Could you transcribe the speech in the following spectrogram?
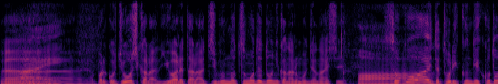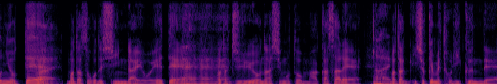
はい。やっぱりこう上司から言われたら自分の都合でどうにかなるもんじゃないしそこをあえて取り組んでいくことによってまたそこで信頼を得てまた重要な仕事を任されまた一生懸命取り組んで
